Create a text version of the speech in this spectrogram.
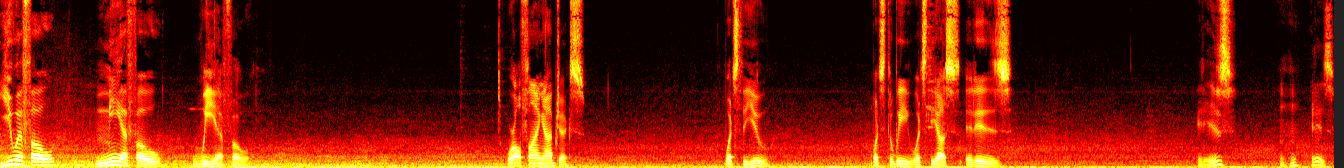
UFO, MeFO, WeFO. We're all flying objects. What's the you? What's the we? What's the us? It is. It is? Mm-hmm. It is.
